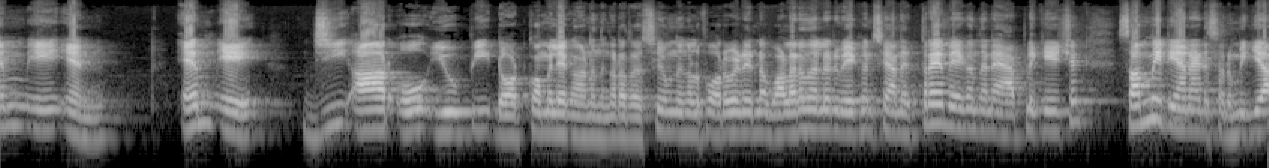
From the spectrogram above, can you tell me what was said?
M A N M A G R O U P dot കോമിലേക്കാണ് നിങ്ങളുടെ റെസ്യൂം നിങ്ങൾ ഫോർവേഡ് ചെയ്യുന്ന വളരെ നല്ലൊരു വേക്കൻസിയാണ് എത്രയും വേഗം തന്നെ ആപ്ലിക്കേഷൻ സബ്മിറ്റ് ചെയ്യാനായിട്ട് ശ്രമിക്കുക.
